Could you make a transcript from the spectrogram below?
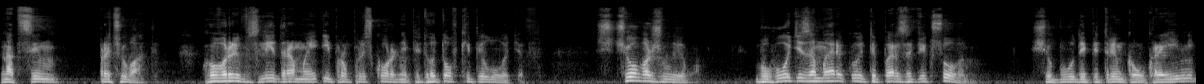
над цим працювати. Говорив з лідерами і про прискорення підготовки пілотів. Що важливо, в угоді з Америкою тепер зафіксовано, що буде підтримка Україні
